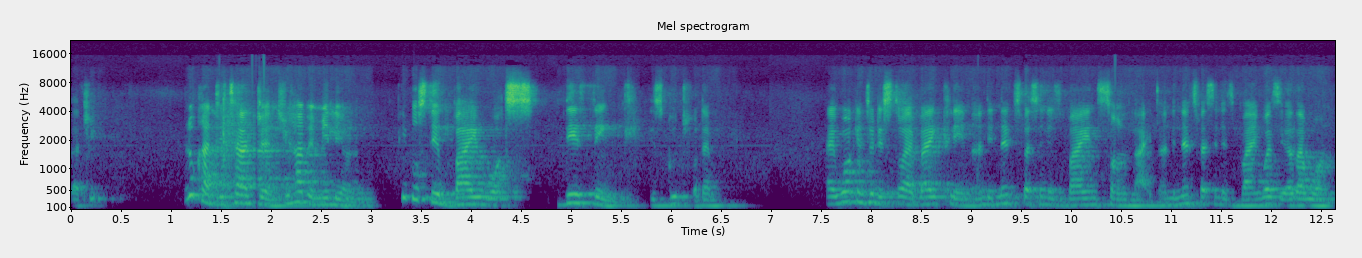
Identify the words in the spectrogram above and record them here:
that you look at detergent. You have a million. People still buy what they think is good for them. I walk into the store, I buy clean, and the next person is buying sunlight, and the next person is buying, what's the other one?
